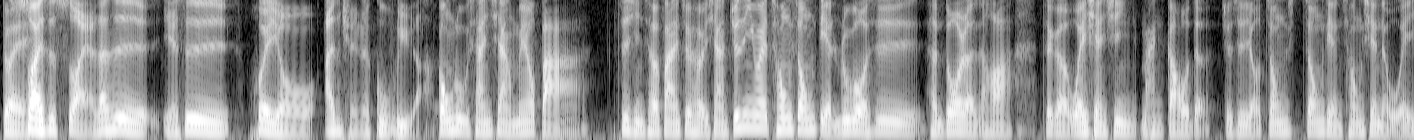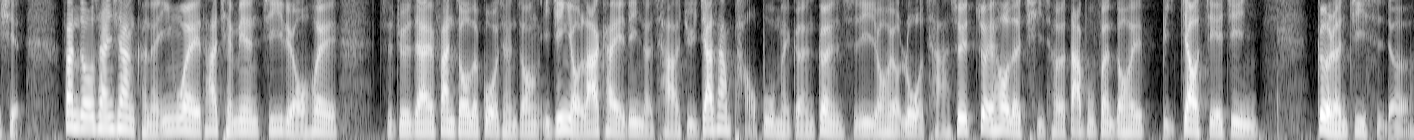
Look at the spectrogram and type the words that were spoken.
对，帅是帅啊，但是也是会有安全的顾虑啊。公路三项没有把自行车放在最后一项，就是因为冲终点如果是很多人的话，这个危险性蛮高的，就是有终终点冲线的危险。泛舟三项可能因为它前面激流会。只就是在泛舟的过程中已经有拉开一定的差距，加上跑步每个人个人实力又会有落差，所以最后的骑车大部分都会比较接近个人计时的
